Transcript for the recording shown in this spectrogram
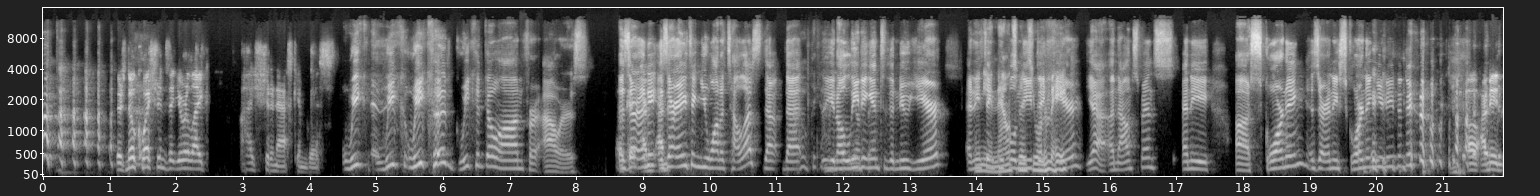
There's no questions that you were like, I shouldn't ask him this. we we we could we could go on for hours. Is Okay, there I'm- any I'm- is there anything you want to tell us that that don't think I have you know leading into the new year? Anything people need you to wanna make? hear? Yeah, announcements. Any uh scorning? Is there any scorning you need to do? Oh, I mean,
